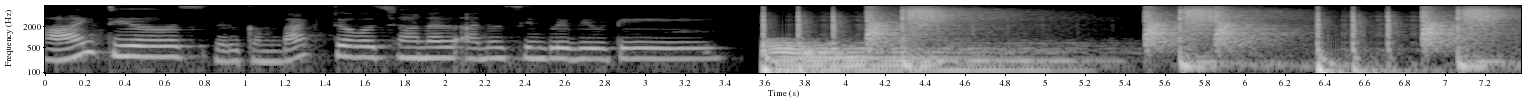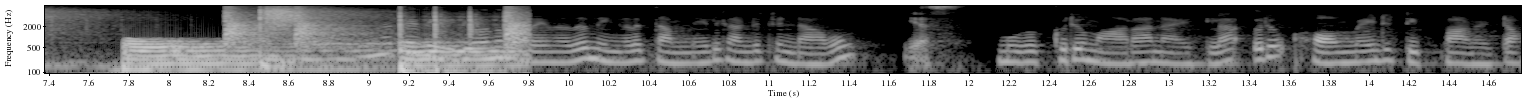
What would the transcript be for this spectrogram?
Hi dears welcome back to our channel Anu simply beauty ഇന്നത്തെ വീഡിയോ എന്ന് പറയുന്നത് നിങ്ങൾ തമ്മിൽ കണ്ടിട്ടുണ്ടാവും. യെസ് മുഖക്കുരു മാറാനായിട്ടുള്ള ഒരു ഹോം മെയ്ഡ് ടിപ്പാണ് കേട്ടോ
